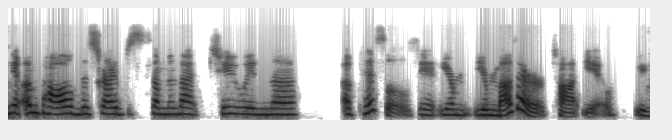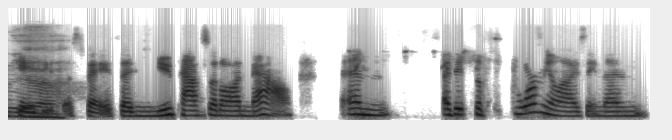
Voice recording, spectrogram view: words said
you know, and paul describes some of that too in the epistles. Y- your your mother taught you. You gave you this faith and you pass it on now. And i think the formalizing then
